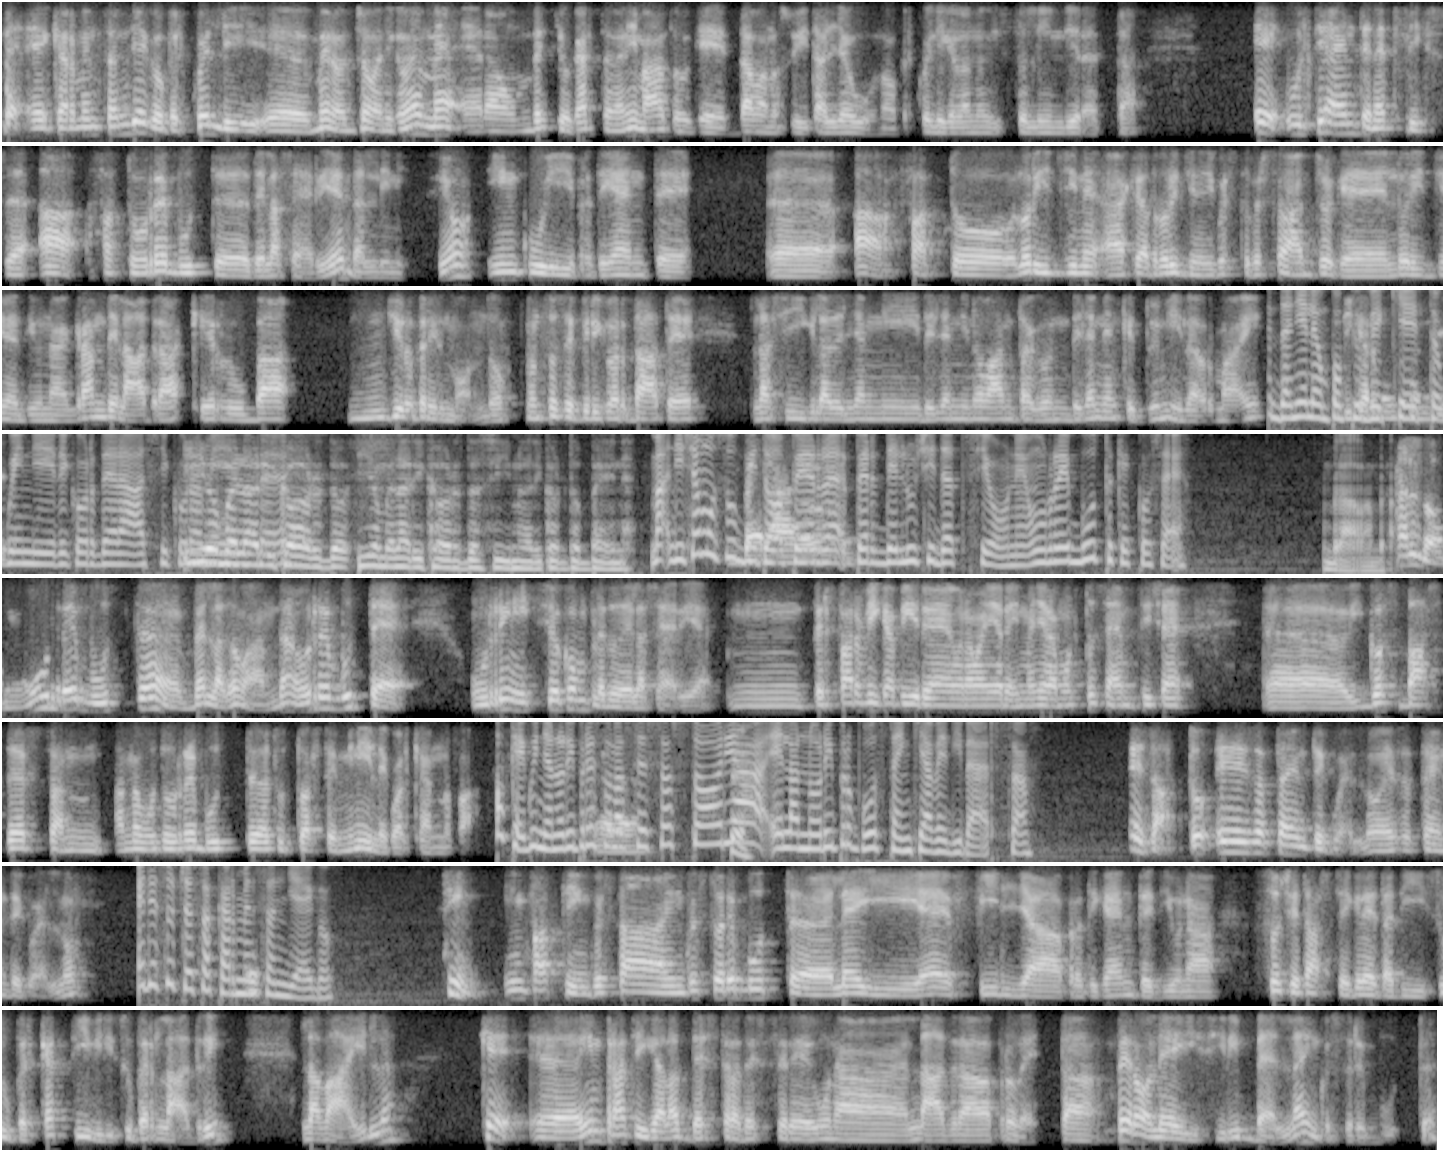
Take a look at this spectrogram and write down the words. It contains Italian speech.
Beh, eh, Carmen San Diego per quelli eh, meno giovani come me era un vecchio cartone animato che davano su Italia 1, per quelli che l'hanno visto lì in diretta. E ultimamente Netflix ha fatto un reboot della serie dall'inizio, in cui praticamente eh, ha, fatto l'origine, ha creato l'origine di questo personaggio che è l'origine di una grande ladra che ruba in giro per il mondo. Non so se vi ricordate la sigla degli anni, degli anni 90, con, degli anni anche 2000 ormai. Daniele è un po' più Carmen vecchietto, Sandiego. quindi ricorderà sicuramente. Io me la ricordo, io me la ricordo, sì, me la ricordo bene. Ma diciamo subito Beh, per, per delucidazione, un reboot che cos'è? Brava, brava. Allora, un reboot, bella domanda, un reboot è un rinizio completo della serie. Mm, per farvi capire maniera, in maniera molto semplice, Uh, i Ghostbusters han, hanno avuto un reboot tutto al femminile qualche anno fa. Ok, quindi hanno ripreso uh, la stessa storia sì. e l'hanno riproposta in chiave diversa. Esatto, è esattamente quello, è esattamente quello. Ed è successo a Carmen San Diego. Sì, infatti in, questa, in questo reboot eh, lei è figlia praticamente di una società segreta di super cattivi, di super ladri, la Vile, che eh, in pratica l'addestra ad essere una ladra provetta, però lei si ribella in questo reboot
